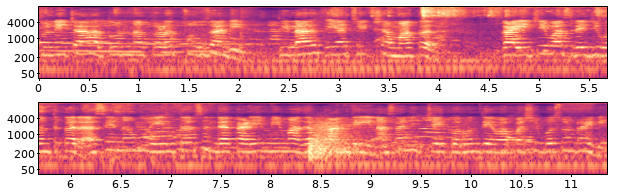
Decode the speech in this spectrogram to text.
सुनेच्या हातून नकळत चूक झाली. तिला याची क्षमा कर. गायीची वासरे जिवंत कर असे न होईल तर संध्याकाळी मी माझा प्राण देईन असा निश्चय करून देवापाशी बसून राहिली.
